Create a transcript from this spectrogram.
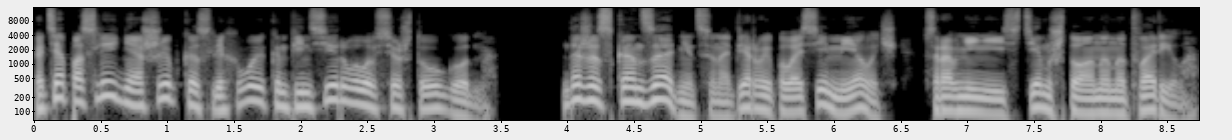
Хотя последняя ошибка с лихвой компенсировала все, что угодно. Даже скан задницы на первой полосе мелочь в сравнении с тем, что она натворила.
